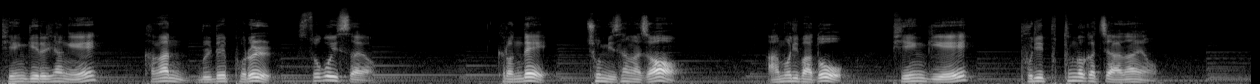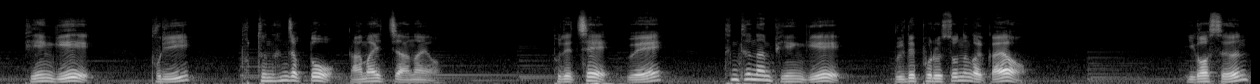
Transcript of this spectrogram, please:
비행기를 향해 강한 물대포를 쏘고 있어요. 그런데 좀 이상하죠? 아무리 봐도 비행기에 불이 붙은 것 같지 않아요. 비행기에 불이 붙은 흔적도 남아있지 않아요. 도대체 왜 튼튼한 비행기에 물대포를 쏘는 걸까요? 이것은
